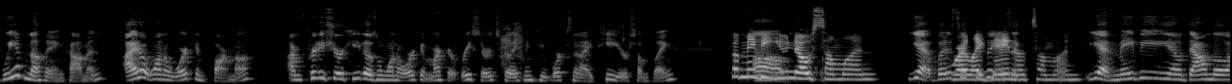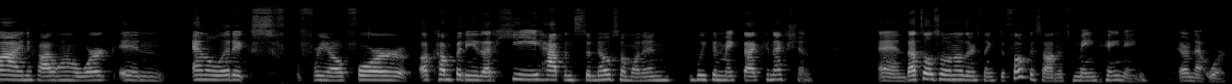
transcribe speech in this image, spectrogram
we have nothing in common. I don't want to work in pharma. I'm pretty sure he doesn't want to work in market research because i think he works in it or something but maybe um, you know someone yeah but it's or like, like the they it's know like, someone. yeah maybe you know down the line if i want to work in analytics for you know for a company that he happens to know someone and we can make that connection. And that's also another thing to focus on is maintaining a network.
